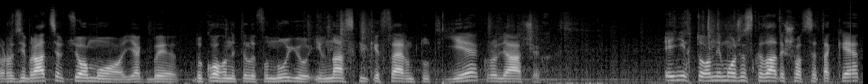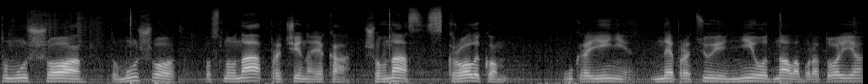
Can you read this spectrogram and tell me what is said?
розібратися в цьому, якби до кого не телефоную, і в нас скільки ферм тут є кролячих. І ніхто не може сказати, що це таке, тому що, тому що основна причина яка? Що в нас з кроликом в Україні не працює ні одна лабораторія.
